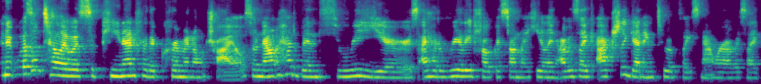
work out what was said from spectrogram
and it wasn't until I was subpoenaed for the criminal trial. So now it had been three years. I had really focused on my healing. I was like actually getting to a place now where I was like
